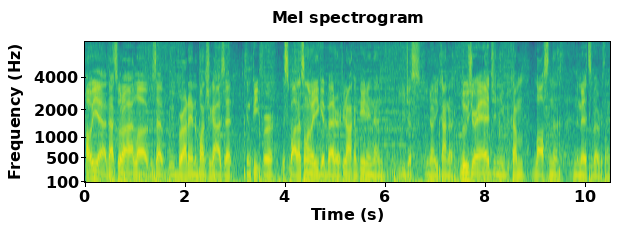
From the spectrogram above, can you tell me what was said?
Oh yeah, that's what I love is that we brought in a bunch of guys that compete for the spot. That's the only way you get better. If you're not competing, then you just you know you kind of lose your edge and you become lost in the in the midst of everything.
